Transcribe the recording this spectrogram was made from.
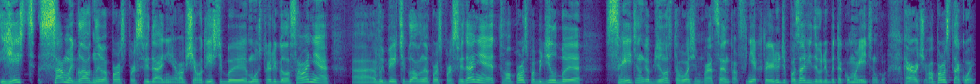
Есть самый главный вопрос про свидание. Вообще, вот если бы мы устроили голосование, а, выберите главный вопрос про свидание, этот вопрос победил бы с рейтингом 98%. Некоторые люди позавидовали бы такому рейтингу. Короче, вопрос такой.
